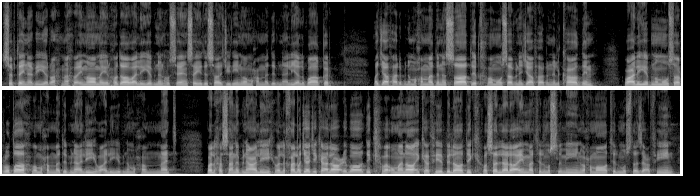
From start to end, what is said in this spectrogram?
سبتي نبي الرحمة وإمامي الهدى وعلي بن الحسين سيد الساجدين ومحمد بن علي الباقر وجعفر بن محمد الصادق وموسى بن جعفر الكاظم وعلي بن موسى الرضا ومحمد بن علي وعلي بن محمد والحسن بن علي والخل وجاجك على عبادك وأمنائك في بلادك وصل على أئمة المسلمين وحماة المستزعفين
